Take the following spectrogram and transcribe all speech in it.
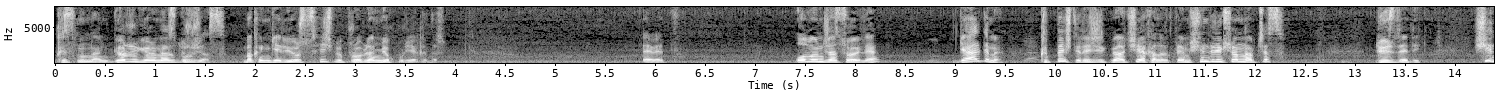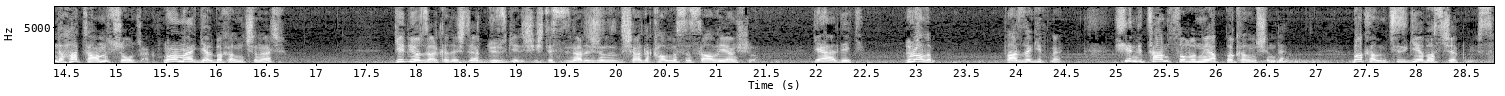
kısmından görür görmez duracağız. Bakın geliyoruz. Hiçbir problem yok buraya kadar. Evet. Olunca söyle. Geldi mi? 45 derecelik bir açı yakaladık değil mi? Şimdi direksiyon ne yapacağız? Düz dedik. Şimdi hatamız şu olacak. Normal gel bakalım Çınar. Geliyoruz arkadaşlar düz geliş. İşte sizin aracınızın dışarıda kalmasını sağlayan şu. Geldik. Duralım. Fazla gitme. Şimdi tam solunu yap bakalım şimdi. Bakalım çizgiye basacak mıyız?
